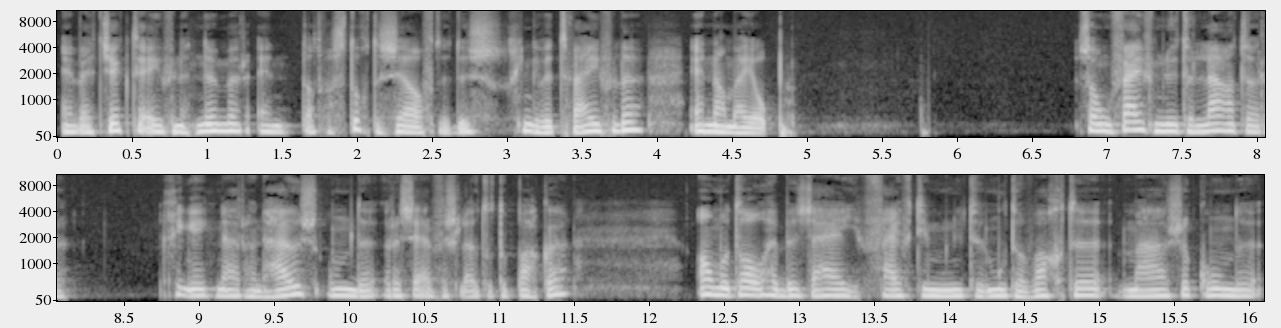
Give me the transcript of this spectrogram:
En wij checkten even het nummer en dat was toch dezelfde. Dus gingen we twijfelen en nam mij op. Zo'n vijf minuten later ging ik naar hun huis om de reservesleutel te pakken. Al met al hebben zij 15 minuten moeten wachten, maar ze konden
